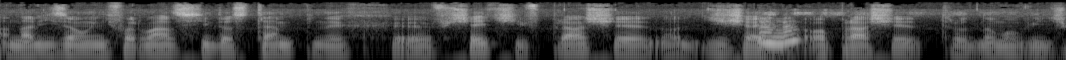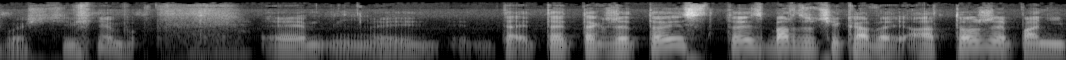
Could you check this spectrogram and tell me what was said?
analizą informacji dostępnych y, w sieci, w prasie. No, dzisiaj mhm. o prasie trudno mówić właściwie. Bo, także to jest, to jest bardzo ciekawe. A to, że pani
